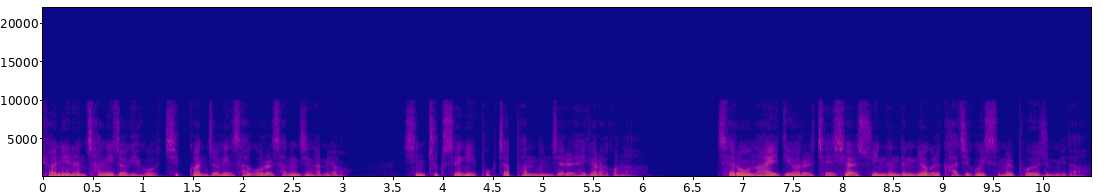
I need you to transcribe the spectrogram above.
편인은 창의적이고 직관적인 사고를 상징하며 신축생이 복잡한 문제를 해결하거나 새로운 아이디어를 제시할 수 있는 능력을 가지고 있음을 보여줍니다.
